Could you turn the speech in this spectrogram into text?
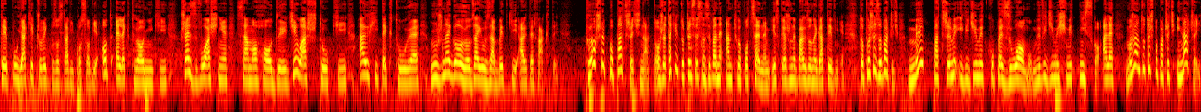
typu, jakie człowiek pozostawi po sobie. Od elektroniki, przez właśnie samochody, dzieła sztuki, architekturę, różnego rodzaju zabytki, artefakty proszę popatrzeć na to, że tak jak to często jest nazywane antropocenem, jest kojarzone bardzo negatywnie, to proszę zobaczyć, my patrzymy i widzimy kupę złomu, my widzimy śmietnisko, ale można na to też popatrzeć inaczej.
